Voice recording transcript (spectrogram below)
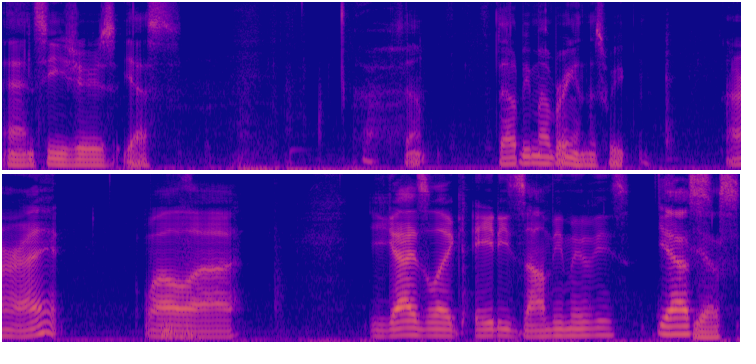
and seizures yes so that'll be my bringing this week All right. Well, uh, you guys like 80s zombie movies? Yes. yes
